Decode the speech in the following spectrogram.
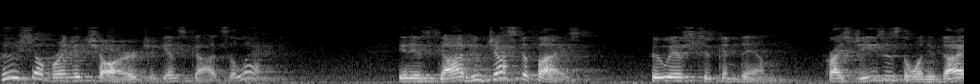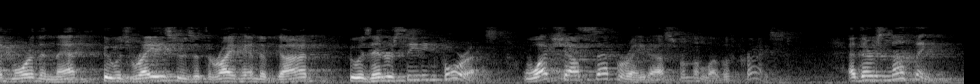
Who shall bring a charge against God's elect? It is God who justifies. Who is to condemn? Christ Jesus, the one who died more than that, who was raised, who is at the right hand of God, who is interceding for us. What shall separate us from the love of Christ? And there's nothing.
